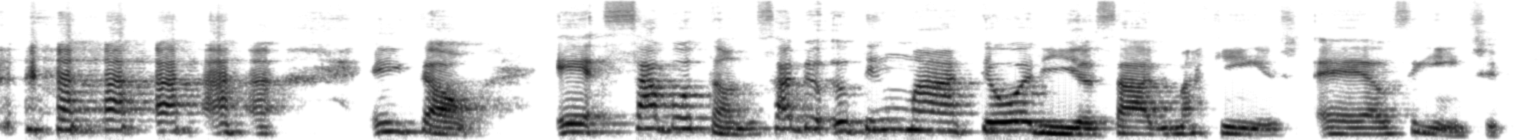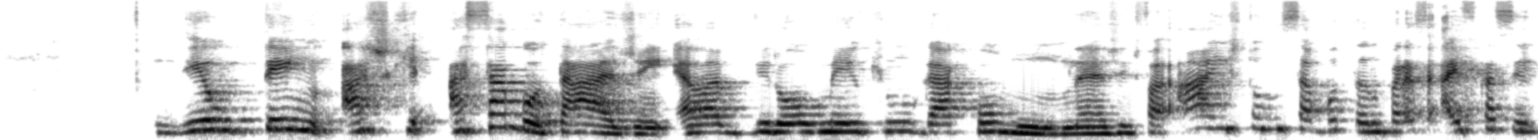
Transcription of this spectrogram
então, é, sabotando. Sabe, eu tenho uma teoria, sabe, Marquinhos? É o seguinte eu tenho, acho que a sabotagem, ela virou meio que um lugar comum, né? A gente fala, ai, estou me sabotando, parece, aí fica assim,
